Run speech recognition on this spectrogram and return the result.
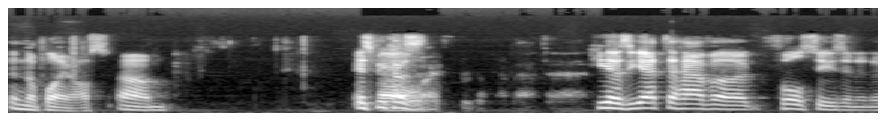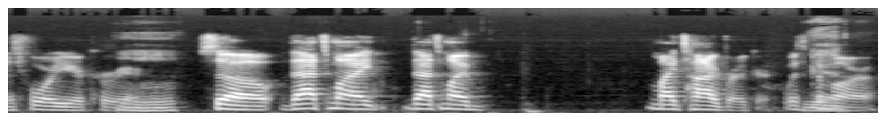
in the playoffs. Um, it's because oh, I that. he has yet to have a full season in his four-year career. Mhm. So that's my that's my my tiebreaker with Yeah. Kamara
